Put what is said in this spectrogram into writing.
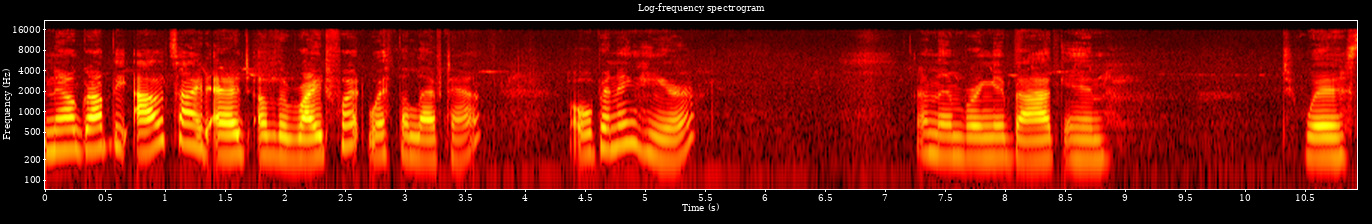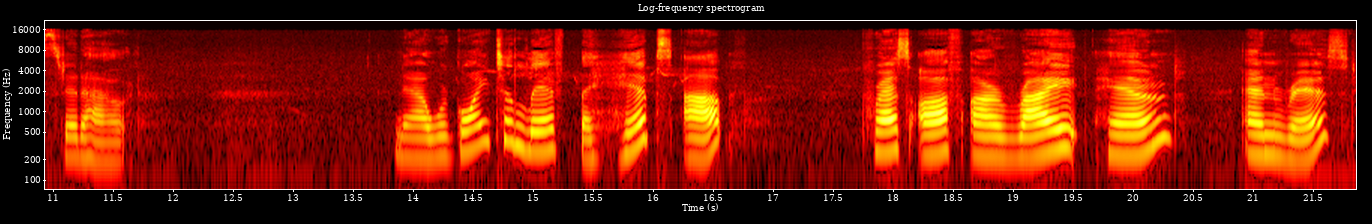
Now grab the outside edge of the right foot with the left hand. Opening here. And then bring it back in. Twist it out. Now we're going to lift the hips up, press off our right hand and wrist,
